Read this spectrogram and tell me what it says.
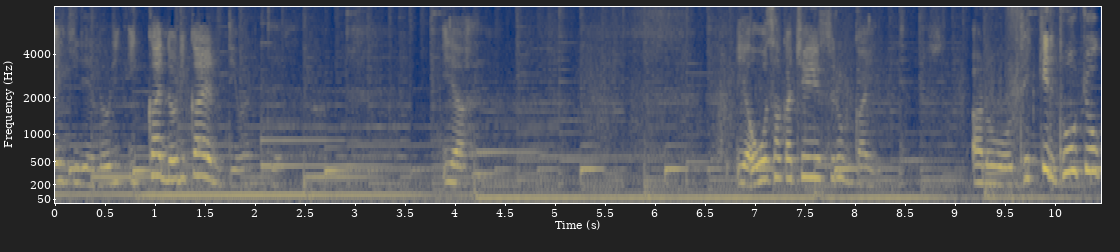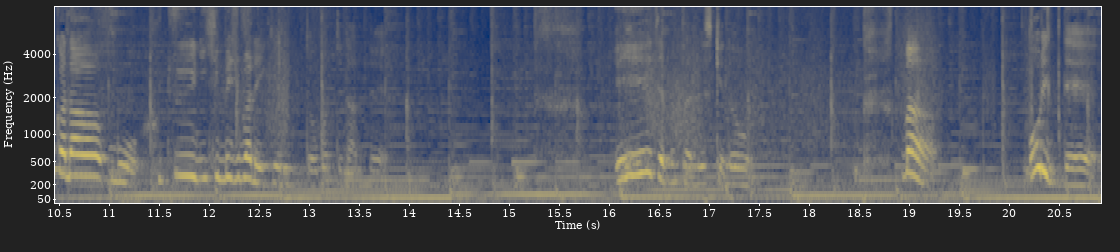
駅で乗り一回乗り換えるって言われて。いや。いや大阪経由するんかい。あのてっきり東京からもう普通に姫路まで行けるって思ってたんで。えーってなったんですけどまあ降りて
